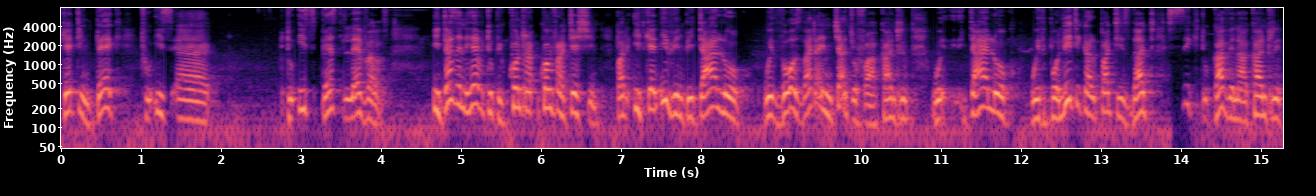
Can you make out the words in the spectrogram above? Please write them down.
getting back to its, uh, to its best levels it doesn't have to be confrontation but it can even be dialogue with those that are in charge of our country with dialogue with political parties that seek to govern our country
